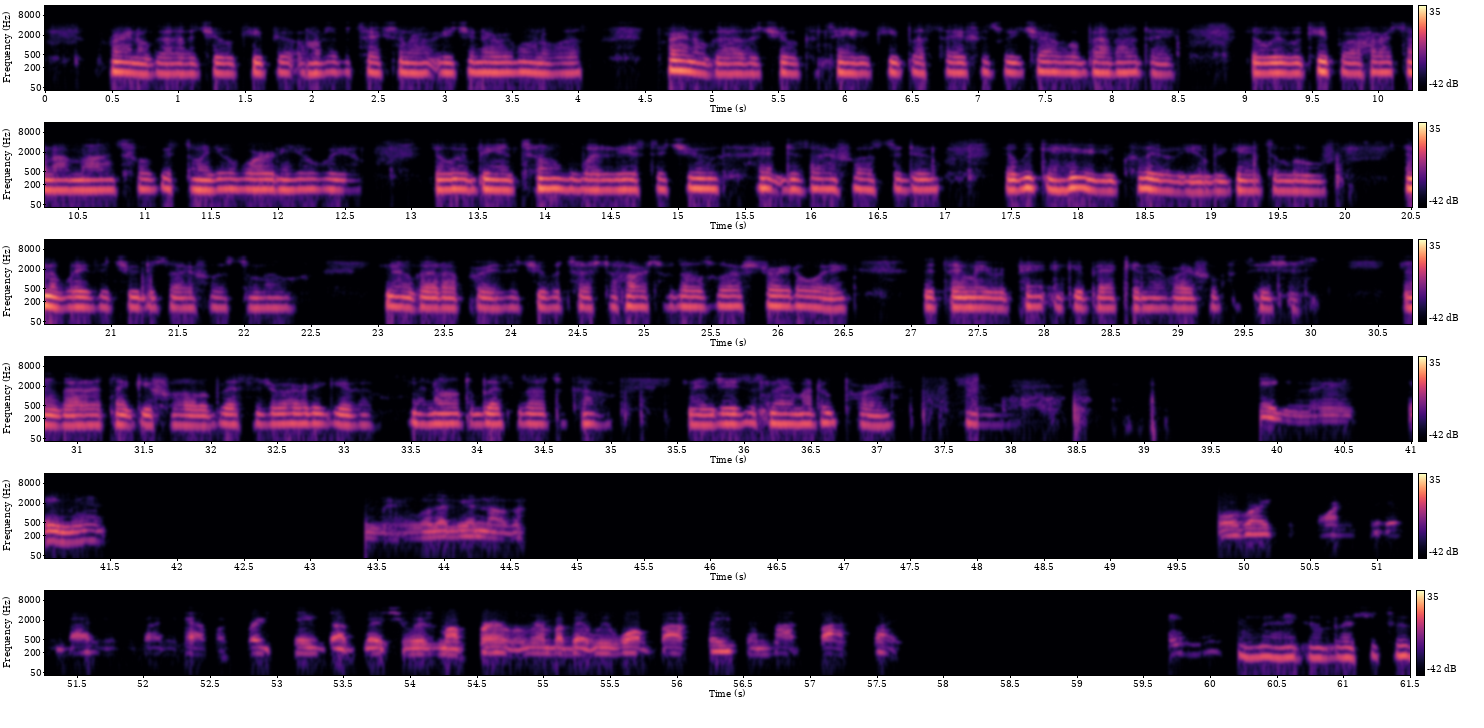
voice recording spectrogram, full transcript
Praying, oh God, that you will keep your arms of protection around each and every one of us. Praying, oh God, that you will continue to keep us safe as we travel about our day. That we will keep our hearts and our minds focused on your word and your will. That we'll be in tune with what it is that you had desire for us to do. That we can hear you clearly and begin to move in a way that you desire for us to move. Now, God, I pray that you would touch the hearts of those who have strayed away, that they may repent and get back in their rightful positions. Now, God, I thank you for all the blessings you already given and all the blessings are to come. And in Jesus' name I do pray. Amen. Amen. Amen. Amen. Will there be another? All right. Good morning to everybody. Everybody have a great day. God bless you is my prayer. Remember that we walk by faith and not by sight. Amen. God bless you too.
